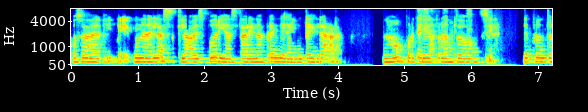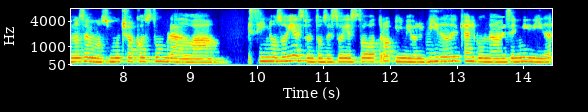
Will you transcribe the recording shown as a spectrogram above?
o sea, eh, una de las claves podría estar en aprender a integrar, ¿no? Porque de pronto, de pronto nos hemos mucho acostumbrado a, si no soy esto, entonces soy esto otro, y me olvido de que alguna vez en mi vida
